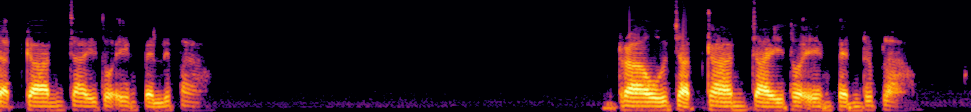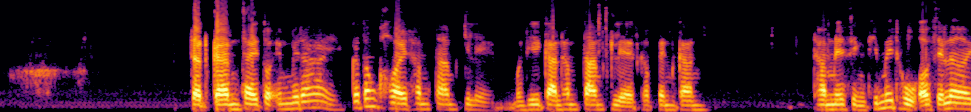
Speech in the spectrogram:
จัดการใจตัวเองเป็นหรือเปล่า เราจัดการใจตัวเองเป็นหรือเปล่า จัดการใจตัวเองไม่ได้ ก็ต้องคอยทำตามกิเลสบางทีการทำตามกิเลสก็เป็นการทำในสิ่งที่ไม่ถูกเอาเสียเลย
